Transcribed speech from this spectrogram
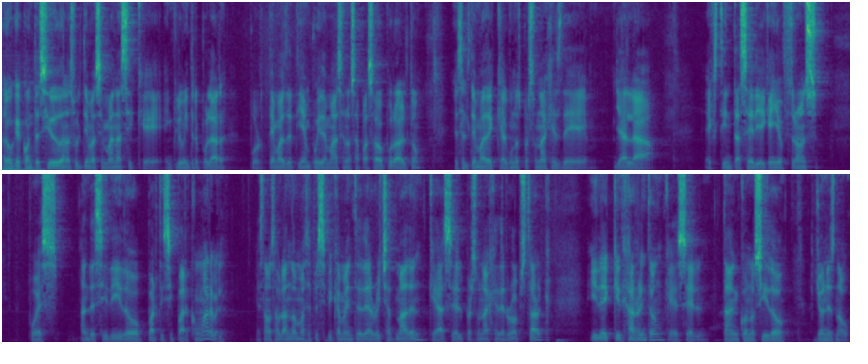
Algo que ha acontecido en las últimas semanas y que incluye interpolar por temas de tiempo y demás se nos ha pasado por alto es el tema de que algunos personajes de ya la extinta serie Game of Thrones pues han decidido participar con Marvel. Estamos hablando más específicamente de Richard Madden, que hace el personaje de Rob Stark, y de Kit Harrington, que es el tan conocido Jon Snow.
